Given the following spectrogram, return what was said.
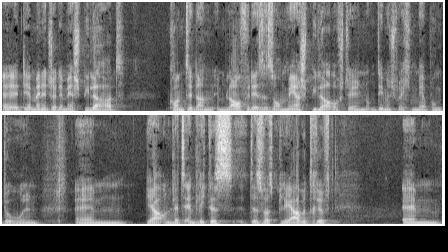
äh, der Manager, der mehr Spieler hat, konnte dann im Laufe der Saison mehr Spieler aufstellen und dementsprechend mehr Punkte holen. Ähm, ja, und letztendlich das, das was Player betrifft, ähm,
